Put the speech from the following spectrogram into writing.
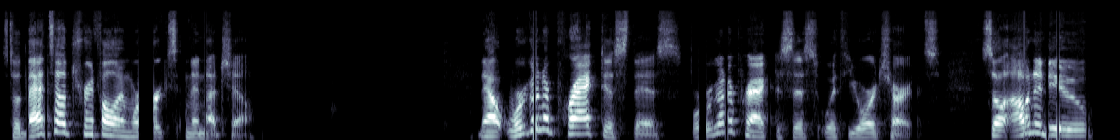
So that's how trend following works in a nutshell. Now we're going to practice this. We're going to practice this with your charts. So I want to do,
